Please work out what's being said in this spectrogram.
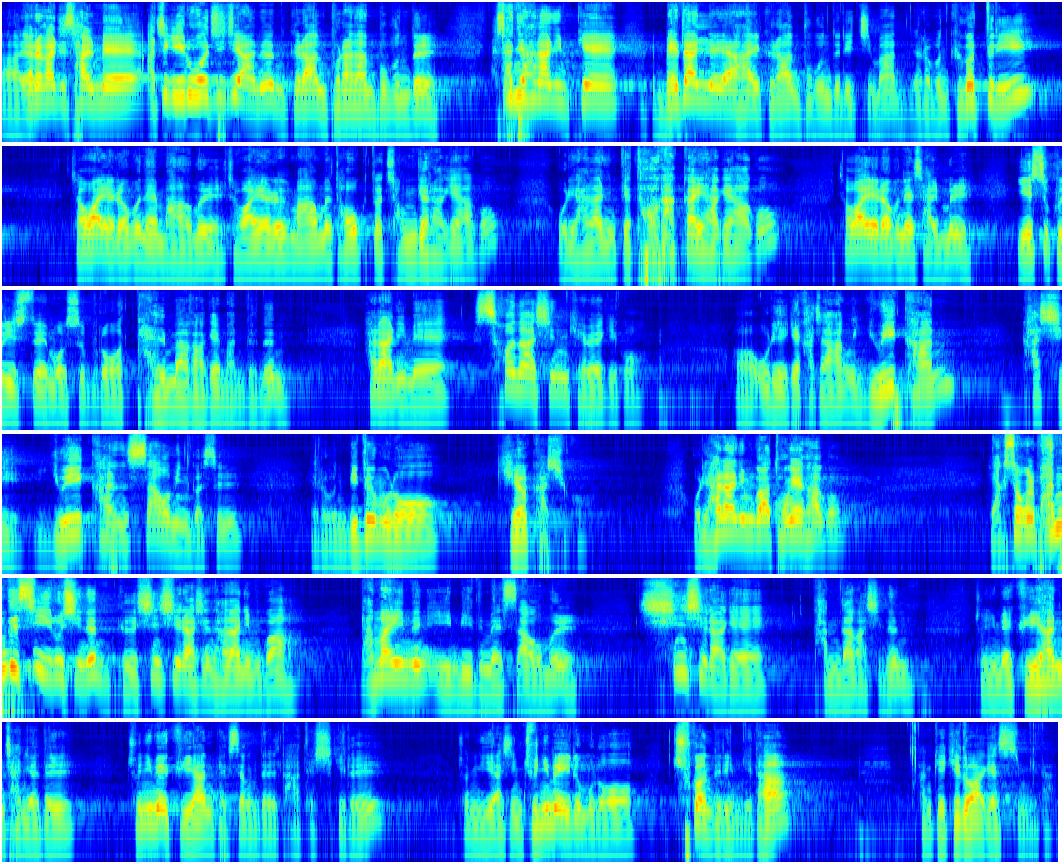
여러 가지 삶에 아직 이루어지지 않은 그러한 불안한 부분들 여전히 하나님께 매달려야 할 그러한 부분들이 있지만 여러분 그것들이 저와 여러분의 마음을 저와 여러분의 마음을 더욱더 정결하게 하고 우리 하나님께 더 가까이 하게 하고 저와 여러분의 삶을 예수 그리스도의 모습으로 닮아가게 만드는 하나님의 선하신 계획이고 어, 우리에게 가장 유익한 가시, 유익한 싸움인 것을 여러분 믿음으로 기억하시고 우리 하나님과 동행하고 약속을 반드시 이루시는 그 신실하신 하나님과 남아있는 이 믿음의 싸움을 신실하게 감당하시는 주님의 귀한 자녀들 주님의 귀한 백성들 다 되시기를 존귀하신 주님의 이름으로 축원드립니다. 함께 기도하겠습니다.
